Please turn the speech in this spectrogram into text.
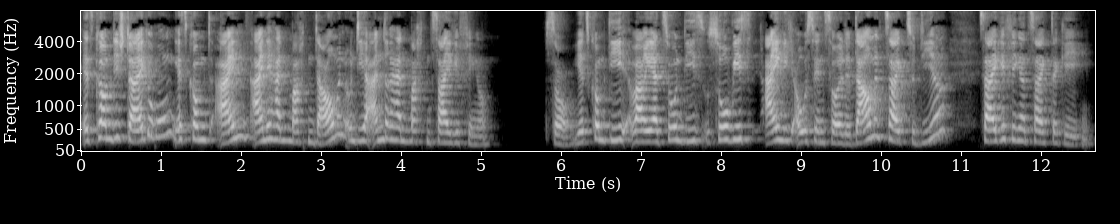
Jetzt kommt die Steigerung, jetzt kommt ein, eine Hand macht einen Daumen und die andere Hand macht einen Zeigefinger. So, jetzt kommt die Variation, die so wie es eigentlich aussehen sollte. Daumen zeigt zu dir, Zeigefinger zeigt dagegen.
